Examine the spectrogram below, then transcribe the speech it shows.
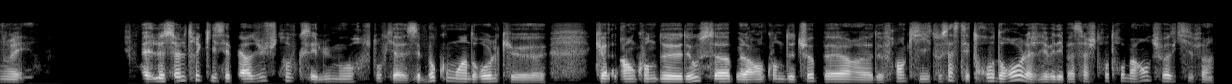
Oui. Le seul truc qui s'est perdu, je trouve que c'est l'humour. Je trouve que c'est beaucoup moins drôle que la rencontre de de Usopp, la rencontre de Chopper, heu, de Franky, tout ça, c'était trop drôle. Il y avait des passages trop, trop marrants, tu vois? Qui enfin,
